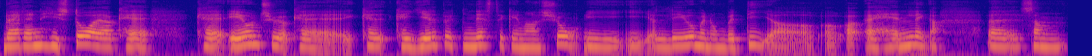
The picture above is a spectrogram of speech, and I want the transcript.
hvordan historier kan, kan eventyr kan, kan, kan hjælpe den næste generation i, i at leve med nogle værdier og, og, og af handlinger, øh, som,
